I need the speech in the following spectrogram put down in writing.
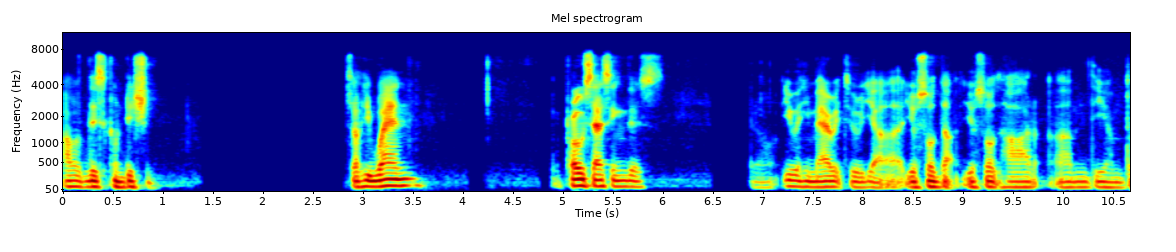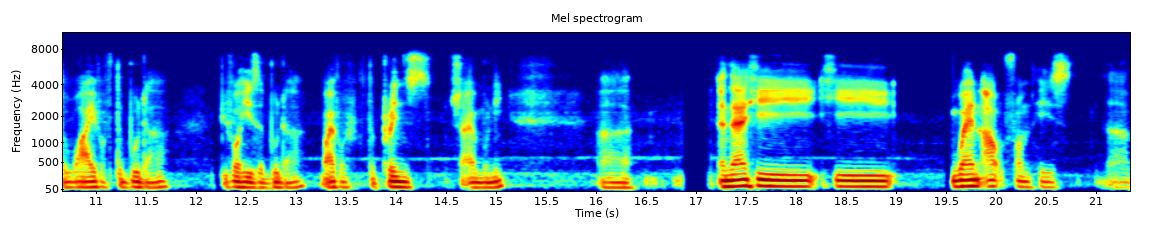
out of this condition. So he went processing this. You know, even he married to uh, Yasodha, Yasodhar, um, the um, the wife of the Buddha, before he's a Buddha, wife of the prince Shakyamuni. Uh, and then he he went out from his uh,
